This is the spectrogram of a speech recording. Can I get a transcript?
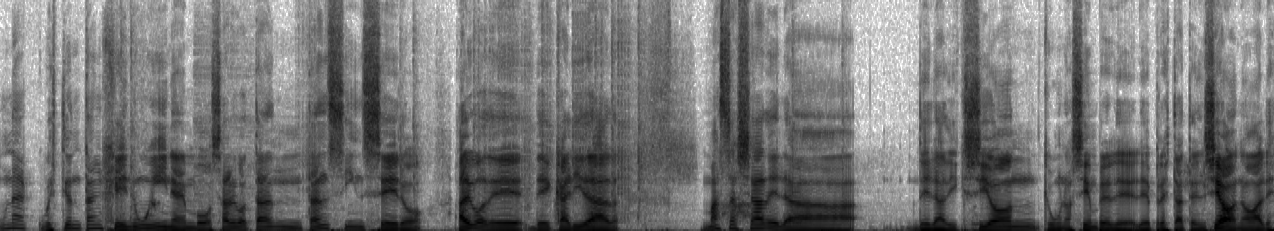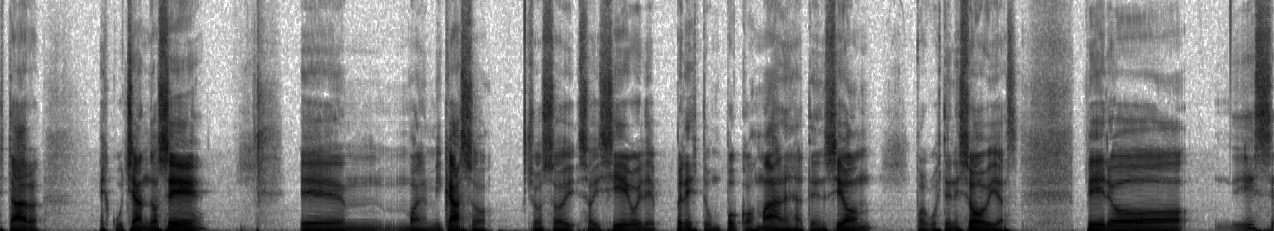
una, cuestión tan genuina en vos, algo tan, tan sincero, algo de, calidad, más allá de la, de la adicción que uno siempre le, presta atención, ¿no? Al estar escuchándose. Em, bueno, en mi caso, yo soy, soy ciego y le presto un poco más de atención por cuestiones obvias. Pero es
